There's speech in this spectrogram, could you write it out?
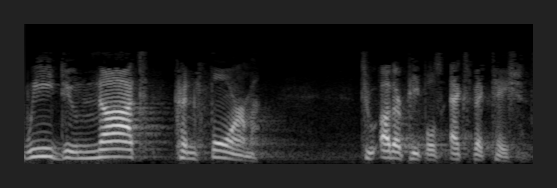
we do not conform to other people's expectations.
